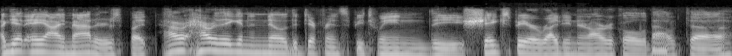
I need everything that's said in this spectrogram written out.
I get AI matters, but how how are they going to know the difference between the Shakespeare writing an article about uh,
